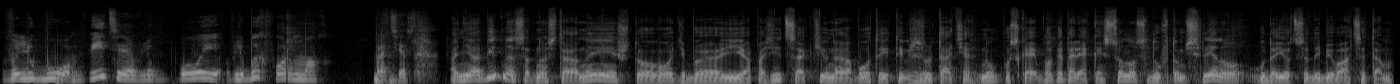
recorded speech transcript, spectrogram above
в любом виде, в, любой, в любых формах протест. А не обидно, с одной стороны, что вроде бы и оппозиция активно работает, и в результате, ну, пускай благодаря Конституционному суду в том числе, но удается добиваться там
